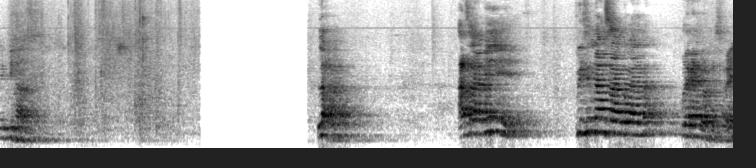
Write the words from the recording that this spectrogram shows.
इतिहास। ल। आज हामी पृथ्वीनारायणको बारेमा कुराकानी गर्दैछौँ है।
